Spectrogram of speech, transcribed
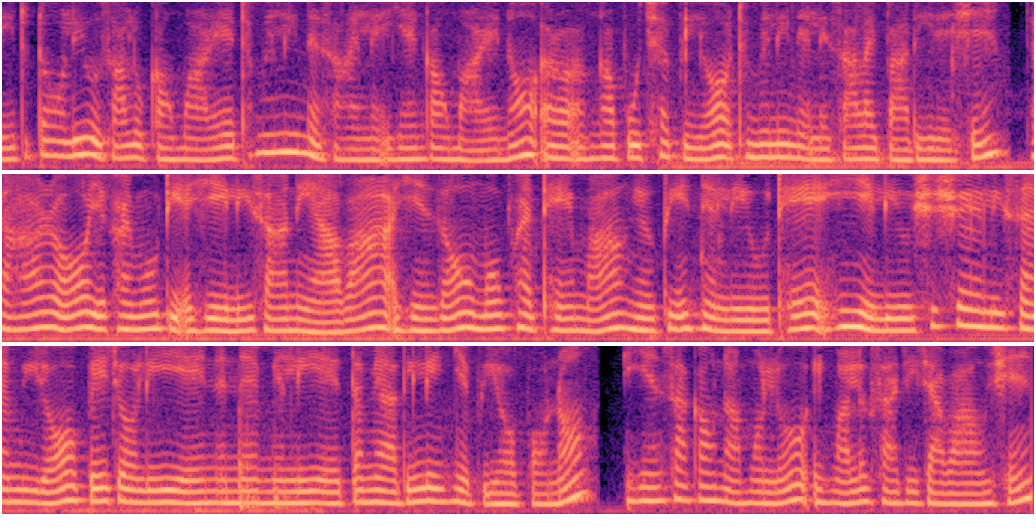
လေးတော်တော်လေးကိုစားလို့ကောင်းပါတယ်ထမင်းလေးနဲ့စားရင်လည်းအရင်ကောင်းပါတယ်เนาะအဲ့တော့ငါပိုချက်ပြီးတော့ထမင်းလေးနဲ့လည်းစားလိုက်ပါသေးတယ်ရှင်ဒါကတော့ရခိုင်မုတ်တီအရေးလေးစားနေရပါအရင်ဆုံးမုတ်ဖက်ထဲမှာငယ်ဦးသီးအနှစ်လေးကိုထည့်ဟင်းရည်လေးကိုရွှဲရွှဲလေးဆန်းပြီးတော့ပဲကြော်လေးရဲ့နည်းနည်းမင်းလေးရဲ့တမယသီးလေးညှစ်ပြီးတော့ပေါ့နော်အရင်စားကောင်းတာမို့လို့အိမ်မှာလှုပ်စားကြည့်ကြပါအောင်ရှင်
